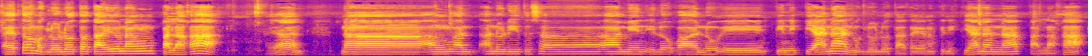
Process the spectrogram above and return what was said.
Eto, magluluto tayo ng palaka. Ayan. Na ang an- ano dito sa amin, Ilocano, eh, pinipyanan. Magluluto tayo ng pinipyanan na palaka.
